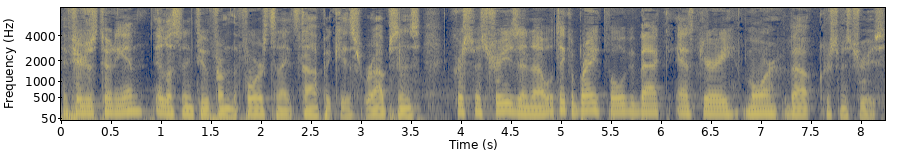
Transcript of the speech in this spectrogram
If you're just tuning in, you're listening to From the Forest. Tonight's topic is Robson's Christmas trees, and uh, we'll take a break, but we'll be back. Ask Gary more about Christmas trees.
